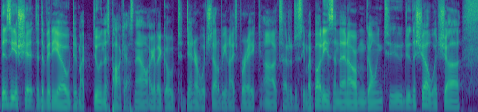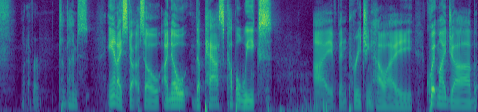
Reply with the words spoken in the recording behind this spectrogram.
busy as shit. Did the video, did my doing this podcast now. I got to go to dinner, which that'll be a nice break. Uh, excited to see my buddies. And then I'm going to do the show, which, uh, whatever. Sometimes and I start. So I know the past couple weeks, I've been preaching how I quit my job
